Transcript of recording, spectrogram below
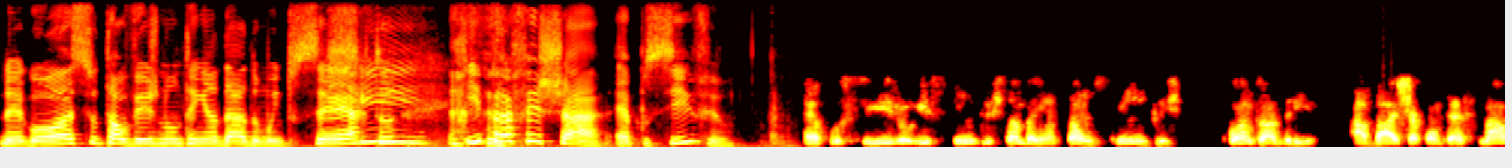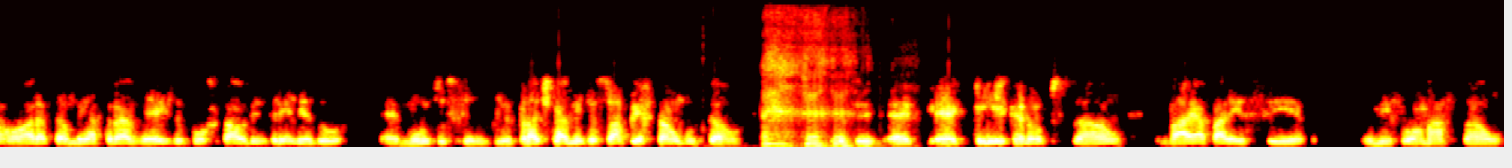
negócio, talvez não tenha dado muito certo. Xiii. E para fechar, é possível? É possível e simples também. É tão simples quanto abrir. A baixa acontece na hora também através do portal do empreendedor. É muito simples. Praticamente é só apertar um botão. Você é, é, clica na opção, vai aparecer uma informação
